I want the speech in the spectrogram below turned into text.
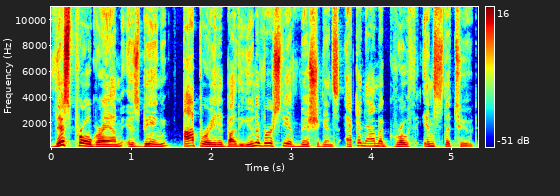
This program is being operated by the University of Michigan's Economic Growth Institute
